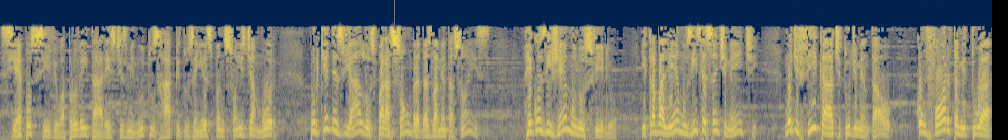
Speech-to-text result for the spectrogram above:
Se é possível aproveitar estes minutos rápidos em expansões de amor, por que desviá-los para a sombra das lamentações? Regozijemo-nos, filho, e trabalhemos incessantemente. Modifica a atitude mental, conforta-me tua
